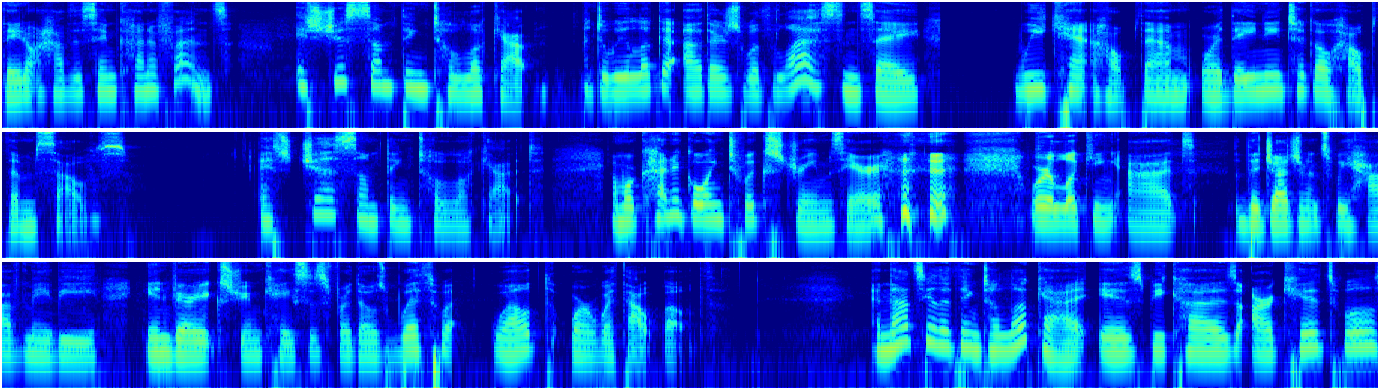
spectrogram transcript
they don't have the same kind of funds? It's just something to look at. Do we look at others with less and say, we can't help them or they need to go help themselves? It's just something to look at. And we're kind of going to extremes here. we're looking at the judgments we have maybe in very extreme cases for those with wealth or without wealth. And that's the other thing to look at is because our kids will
